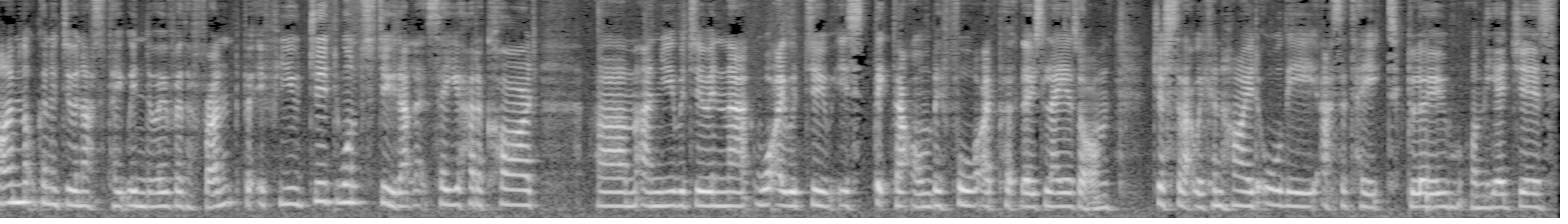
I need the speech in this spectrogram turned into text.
I'm not going to do an acetate window over the front, but if you did want to do that, let's say you had a card um, and you were doing that, what I would do is stick that on before I put those layers on, just so that we can hide all the acetate glue on the edges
